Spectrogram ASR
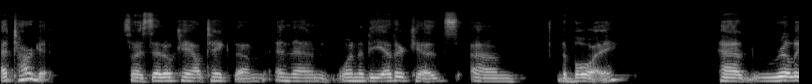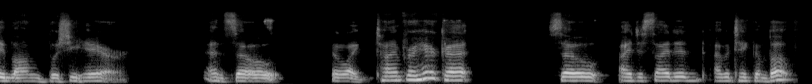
at target. So I said, okay, I'll take them. And then one of the other kids, um, the boy, had really long, bushy hair. And so they're like, time for a haircut. So I decided I would take them both.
